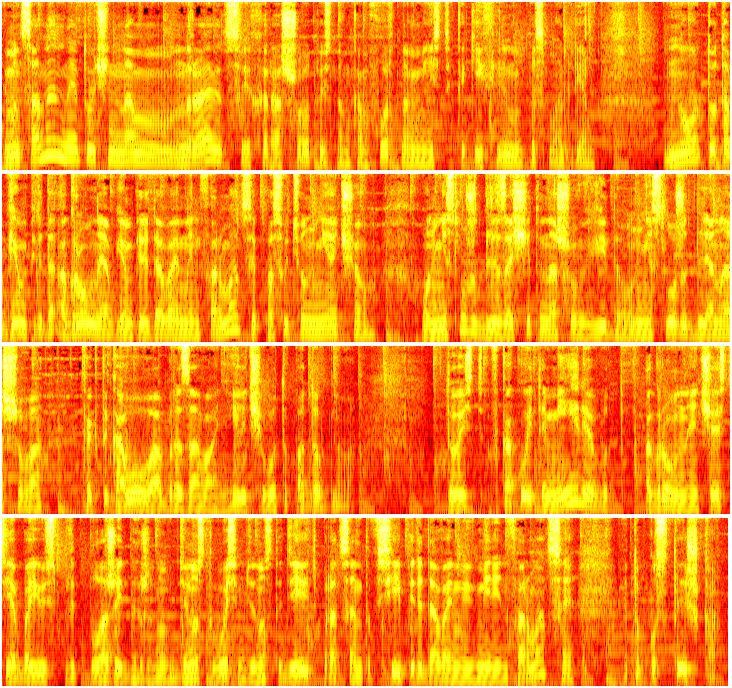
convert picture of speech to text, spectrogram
Эмоционально это очень нам нравится и хорошо, то есть нам комфортно вместе, какие фильмы посмотрел. Но тот объем, огромный объем передаваемой информации, по сути, он ни о чем. Он не служит для защиты нашего вида, он не служит для нашего как такового образования или чего-то подобного. То есть в какой-то мере вот огромная часть, я боюсь предположить даже ну, 98-99% всей передаваемой в мире информации – это пустышка –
